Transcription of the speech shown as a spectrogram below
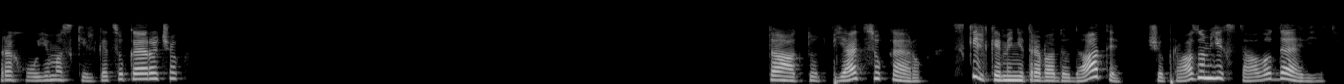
Рахуємо, скільки цукерочок. Так, тут 5 цукерок. Скільки мені треба додати, щоб разом їх стало 9?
